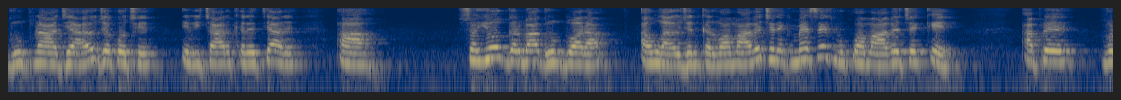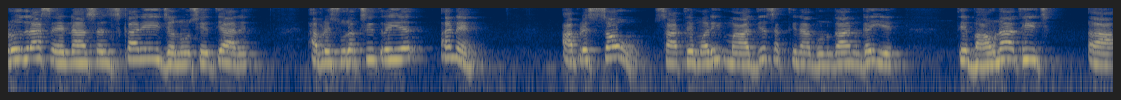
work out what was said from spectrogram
ગ્રુપના જે આયોજકો છે એ વિચાર કરે ત્યારે આ સહયોગ ગરબા ગ્રુપ દ્વારા આવું આયોજન કરવામાં આવે છે અને એક મેસેજ મૂકવામાં આવે છે કે આપણે વડોદરા શહેરના સંસ્કારી જનો છે ત્યારે આપણે સુરક્ષિત રહીએ અને આપણે સૌ સાથે મળી માધ્ય શક્તિના ગુણગાન ગઈએ તે ભાવનાથી જ આ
